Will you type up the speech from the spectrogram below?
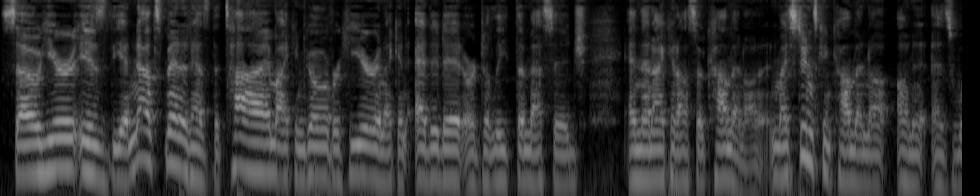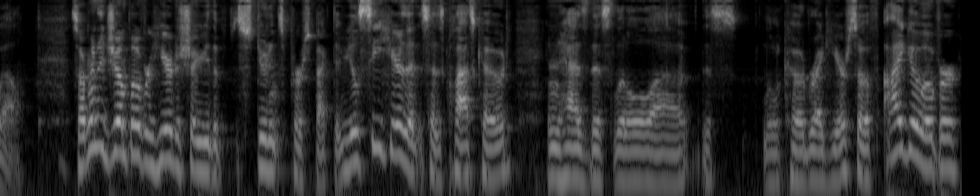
So here is the announcement. It has the time. I can go over here and I can edit it or delete the message. And then I can also comment on it. And my students can comment on it as well. So I'm going to jump over here to show you the student's perspective. You'll see here that it says class code and it has this little uh, this little code right here. So if I go over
